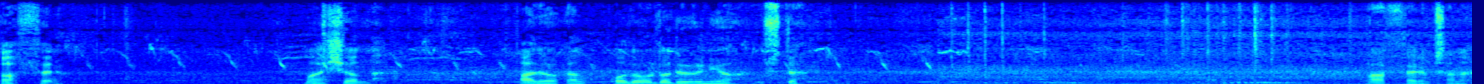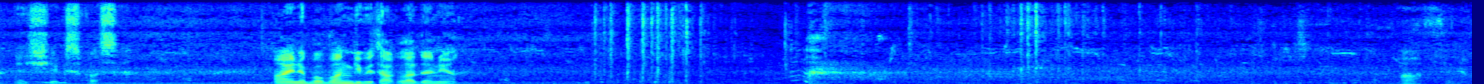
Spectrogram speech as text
Aferin. Maşallah. Hadi bakalım. O da orada dövünüyor üstte. Aferin sana eşek sıpası. Aynı baban gibi takla dönüyorsun. Aferin.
